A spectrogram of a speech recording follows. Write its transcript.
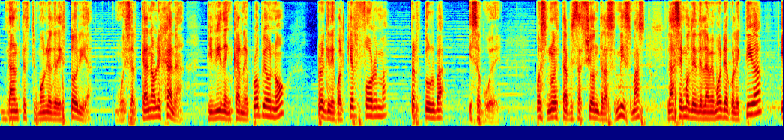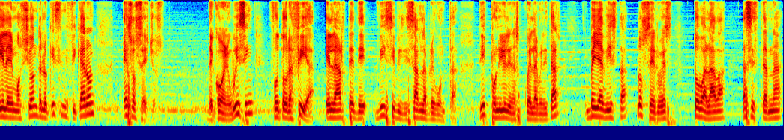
dan testimonio de la historia, muy cercana o lejana, vivida en carne propia o no, pero que de cualquier forma perturba y sacude. Pues nuestra apreciación de las mismas la hacemos desde la memoria colectiva y la emoción de lo que significaron esos hechos. De Cohen Wissing, fotografía, el arte de visibilizar la pregunta, disponible en la Escuela Militar, Bella Vista, Los Héroes, Tobalaba, La Cisterna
